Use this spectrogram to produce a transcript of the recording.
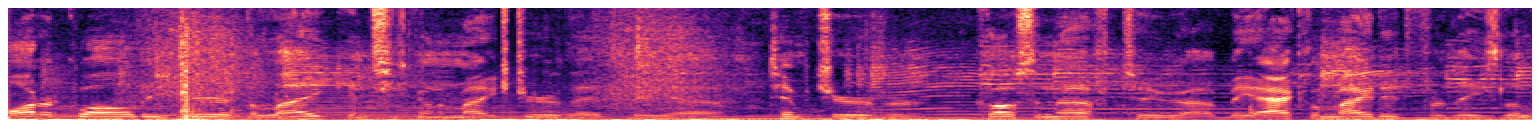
water quality here at the lake, and she's going to make sure that the uh, temperatures are close enough to uh, be acclimated for these little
